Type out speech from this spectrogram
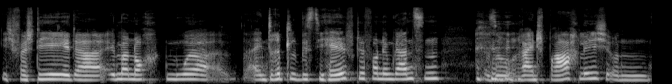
ich verstehe da immer noch nur ein Drittel bis die Hälfte von dem Ganzen. Also rein sprachlich und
